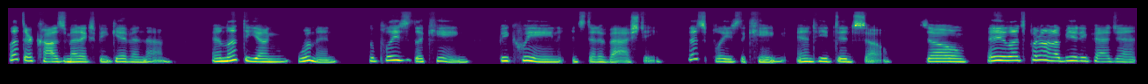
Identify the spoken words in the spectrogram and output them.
Let their cosmetics be given them, and let the young woman who pleases the king be queen instead of Vashti. This pleased the king, and he did so. So, hey, let's put on a beauty pageant.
